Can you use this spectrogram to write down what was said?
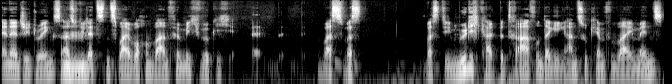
Energy Drinks. Also Mhm. die letzten zwei Wochen waren für mich wirklich äh, was, was was die Müdigkeit betraf und dagegen anzukämpfen war immens,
